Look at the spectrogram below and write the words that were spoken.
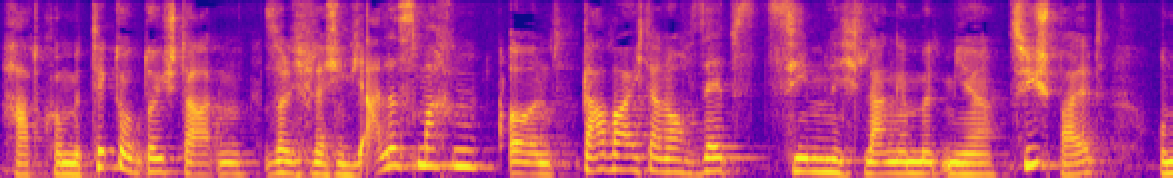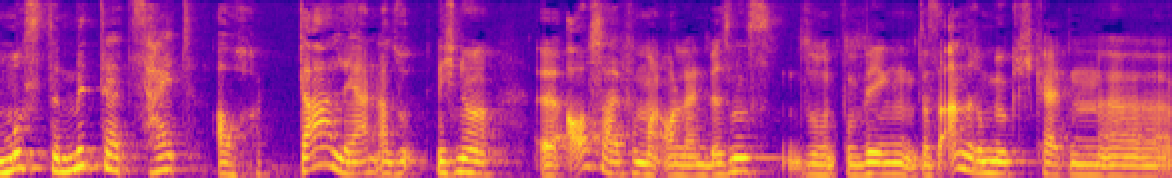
hardcore mit TikTok durchstarten? Soll ich vielleicht irgendwie alles machen? Und da war ich dann auch selbst ziemlich lange mit mir Zwiespalt und musste mit der Zeit auch da lernen, also nicht nur äh, außerhalb von meinem Online-Business, so von wegen, dass andere Möglichkeiten äh,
